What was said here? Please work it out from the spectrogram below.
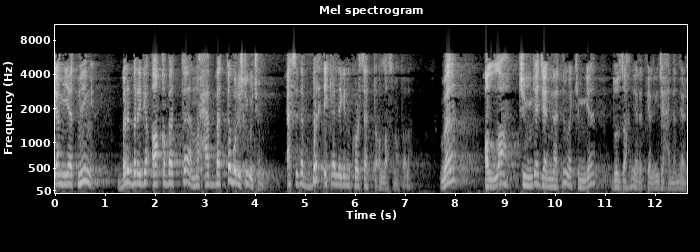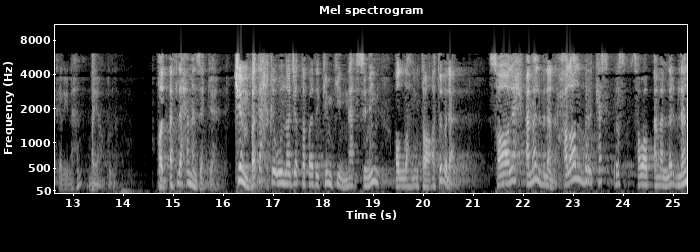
jamiyatning bir biriga oqibatda muhabbatda bo'lishligi uchun aslida bir ekanligini ko'rsatdi alloh subhana taolo. Va olloh kimga jannatni va kimga do'zaxni yaratganligi jahannamni yaratganligini ham bayon qildi. Kim batahqi u najot topadi kimki nafsining ollohning toati bilan solih amal bilan halol bir kasb rizq savob amallar bilan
